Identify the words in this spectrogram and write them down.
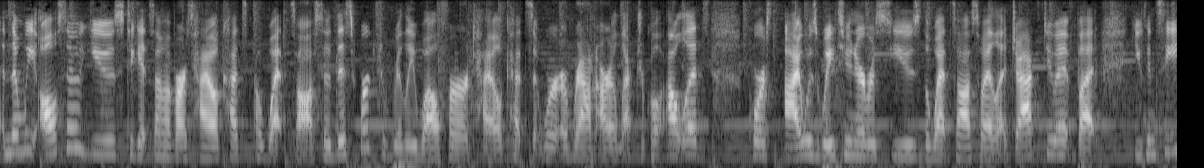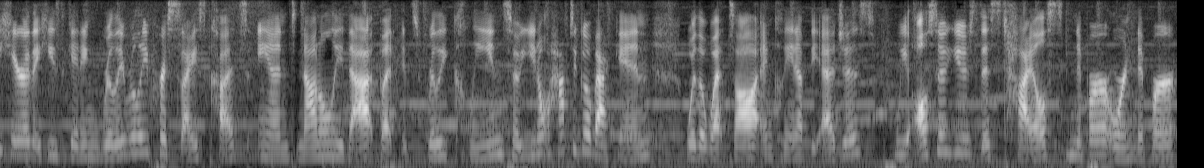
And then we also used to get some of our tile cuts a wet saw. So this worked really well for our tile cuts that were around our electrical outlets. Of course, I was way too nervous to use the wet saw, so I let Jack do it, but you can see here that he's getting really, really precise cuts. And not only that, but it's really clean, so you don't have to go back in with a wet saw and clean up the edges. We also use this tile snipper or nipper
